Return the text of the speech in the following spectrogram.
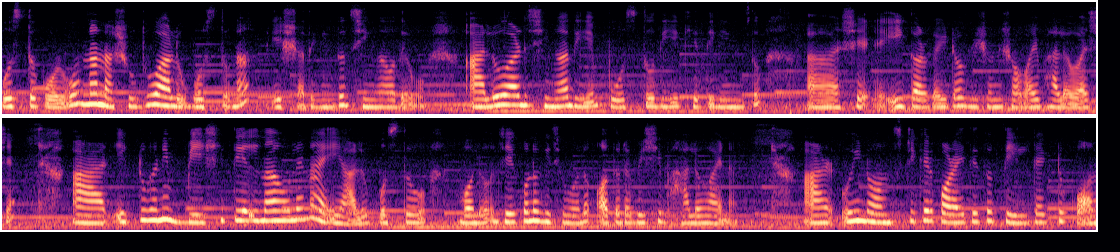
পোস্ত করব। না না, শুধু আলু পোস্ত না, এর সাথে কিন্তু ঝিঙাও দেব। আলু আর ঝিঙা দিয়ে পোস্ত দিয়ে খেতে কিন্তু সে, এই তরকারিটাও ভীষণ সবাই ভালোবাসে। আর একটুখানি বেশি তেল না হলে না এই আলু পোস্ত বলো, যে কোনো কিছু বলো, অতটা বেশি ভালো হয় না। আর ওই ননস্টিকের কড়াইতে তো তেলটা একটু কম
